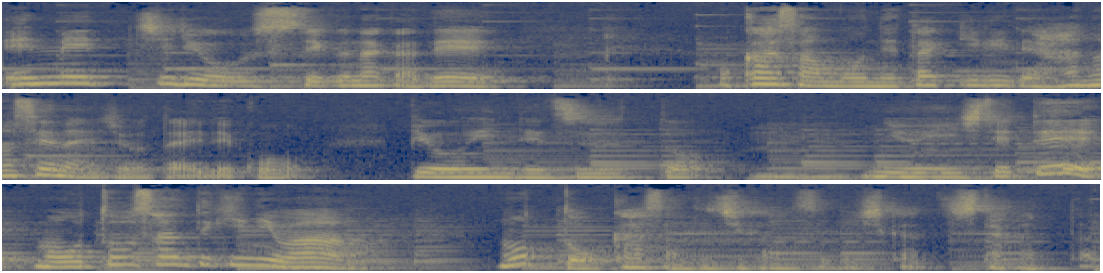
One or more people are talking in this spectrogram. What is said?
延命治療をしていく中でお母さんも寝たきりで話せない状態でこう病院でずっとうん。入院してて、まあ、お父さん的にはもっとお母さんと時間過ごしかしたかったっ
